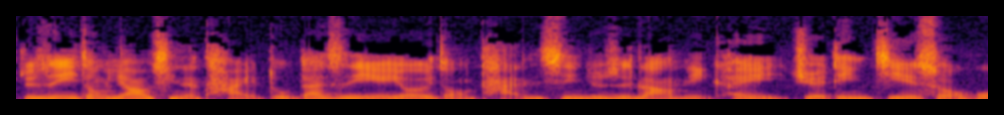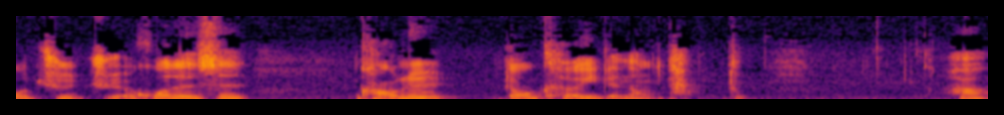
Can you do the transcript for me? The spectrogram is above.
就是一种邀请的态度，但是也有一种弹性，就是让你可以决定接受或拒绝，或者是考虑都可以的那种态。好，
